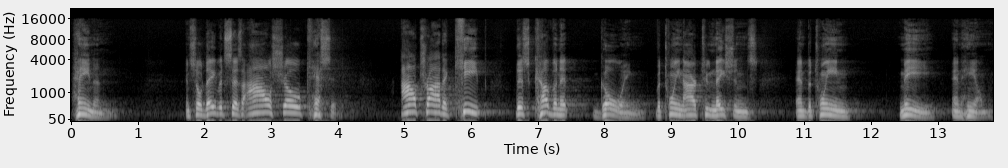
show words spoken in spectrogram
Hanan. And so David says, I'll show Chesed. I'll try to keep this covenant going between our two nations and between me and him.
